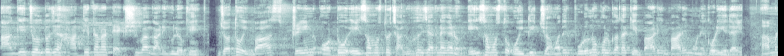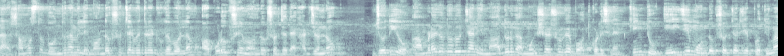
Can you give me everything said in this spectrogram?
আগে চলতো যে হাতে টানা ট্যাক্সি বা গাড়িগুলোকে। যতই বাস, ট্রেন, অটো, এই সমস্ত চালু হয়ে যাক না কেন, এই সমস্ত ঐতিহ্য আমাদের পুরনো কলকাতাকে বারে বারে মনে করিয়ে দেয়। আমরা সমস্ত বন্ধুরা মিলে মণ্ডপসজ্জার ভেতরে ঢুকে পড়লাম অপরূপ সেই মণ্ডপসজ্জা দেখার জন্য। যদিও আমরা যতদূর জানি মা দুর্গা মহিষাসুরকে বধ করেছিলেন, কিন্তু এই যে মণ্ডপসজ্জার যে প্রতিমা,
